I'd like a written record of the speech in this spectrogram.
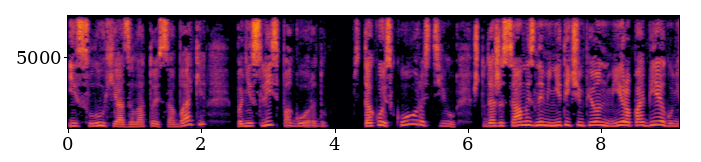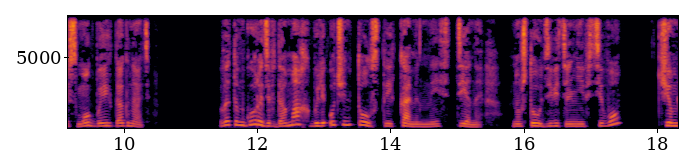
И слухи о золотой собаке понеслись по городу с такой скоростью, что даже самый знаменитый чемпион мира по бегу не смог бы их догнать. В этом городе в домах были очень толстые каменные стены, но что удивительнее всего, чем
